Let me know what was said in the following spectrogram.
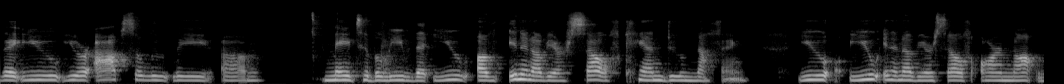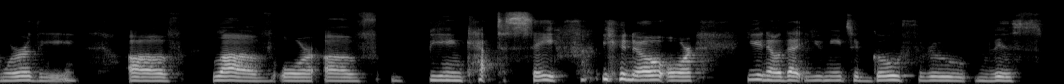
that you you're absolutely um, made to believe that you of in and of yourself can do nothing. You you in and of yourself are not worthy of love or of being kept safe you know or you know that you need to go through this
